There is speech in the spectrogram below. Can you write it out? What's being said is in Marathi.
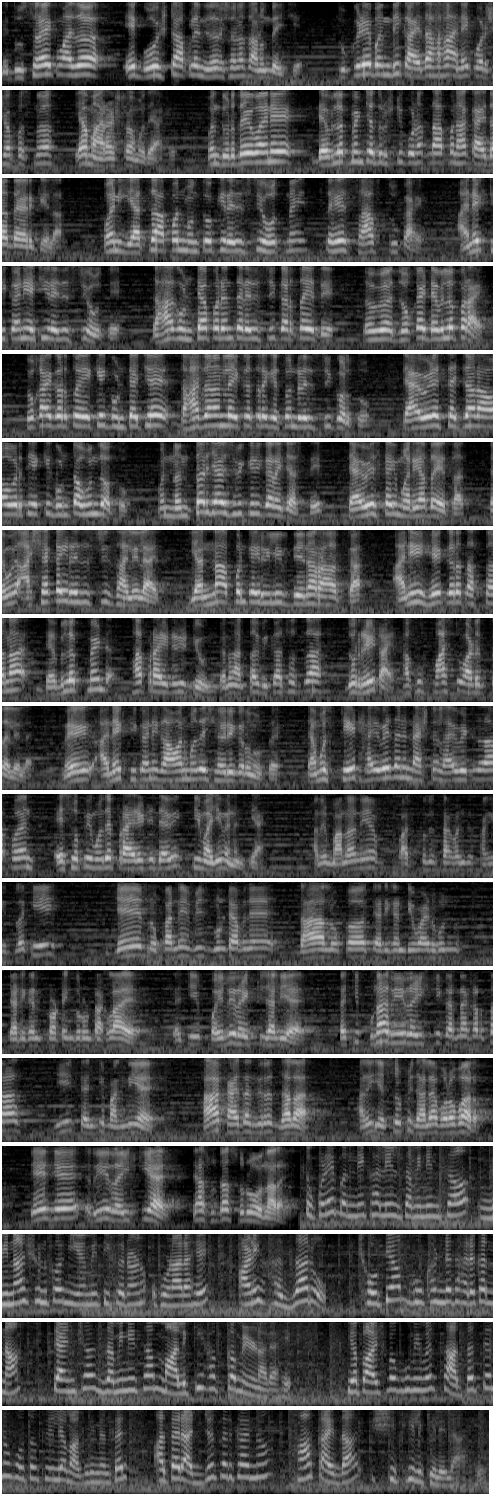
आणि दुसरं एक माझं एक गोष्ट आपल्या निदर्शनास आणून द्यायची आहे. तुकडेबंदी कायदा हा अनेक वर्षापासून या महाराष्ट्रामध्ये आहे. पण दुर्दैवाने डेव्हलपमेंटच्या दृष्टिकोनातून आपण हा कायदा तयार केला. पण याचं आपण म्हणतो की रेजिस्ट्री होत नाही तर हे साफ चूक आहे. अनेक ठिकाणी याची रेजिस्ट्री होते. दहा गुंठ्यापर्यंत रेजिस्ट्री करता येते. तर जो काही डेव्हलपर आहे तो काय करतो एक एक गुंठ्याचे दहा जणांना एकत्र घेतो आणि रजिस्ट्री करतो. त्यावेळेस त्याच्या नावावरती एक एक गुंठा होऊन जातो. पण नंतर ज्यावेळेस विक्री करायची असते त्यावेळेस काही मर्यादा येतात. त्यामुळे अशा काही रजिस्ट्री झालेल्या आहेत. यांना आपण काही रिलीफ देणार आहात का? आणि हे करत असताना डेव्हलपमेंट हा प्रायोरिटी ठेवून कारण आता विकासाचा जो रेट आहे हा खूप फास्ट वाढत चाललेला आहे. म्हणजे अनेक ठिकाणी गावांमध्ये शहरीकरण होत आहे त्यामुळे स्टेट हायवेज आणि नॅशनल हायवेला आपण एसओपी मध्ये प्रायोरिटी द्यावी ही माझी विनंती आहे. आणि माननीय पाचपुते साहेबांनी सांगितलं की जे लोकांनी वीस गुंठ्यामध्ये दहा लोक त्या ठिकाणी डिवाइड होऊन त्या ठिकाणी प्लॉटिंग करून टाकला आहे त्याची पहिली रजिस्ट्री झाली आहे. त्याची पुन्हा रिरजिस्ट्री करण्याकरता ही त्यांची मागणी आहे. हा कायदा निर्गत झाला आणि एसओपी झाल्याबरोबर ते जे रिरजिस्ट्री आहे त्या सुद्धा सुरू होणार आहे. तुकडे बंदीखालील जमिनींचं विनाशुल्क नियमितीकरण होणार आहे आणि हजारो छोट्या भूखंडधारकांना त्यांच्या जमिनीचा मालकी हक्क मिळणार आहे. या पार्श्वभूमीवर सातत्यानं होत असलेल्या मागणीनंतर आता राज्य सरकारनं हा कायदा शिथिल केलेला आहे.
